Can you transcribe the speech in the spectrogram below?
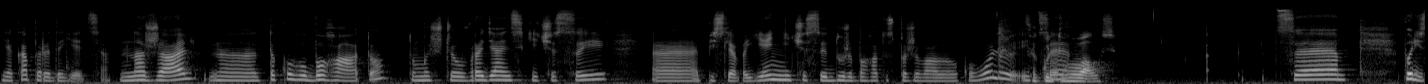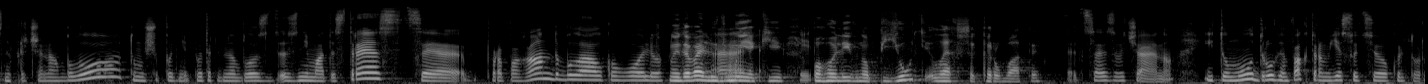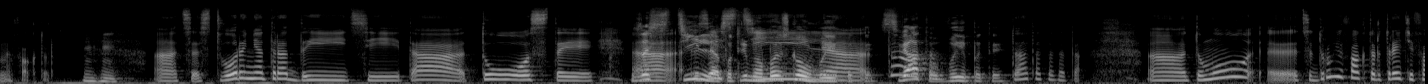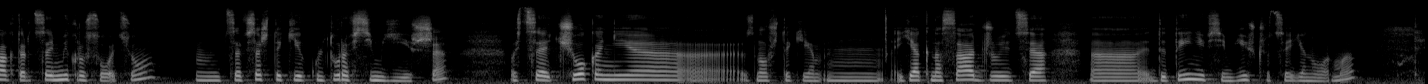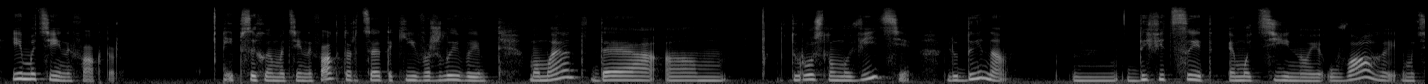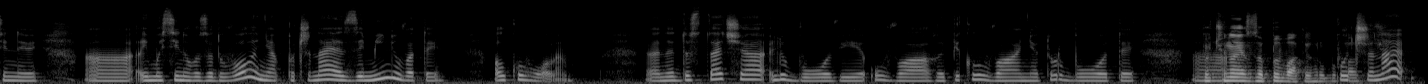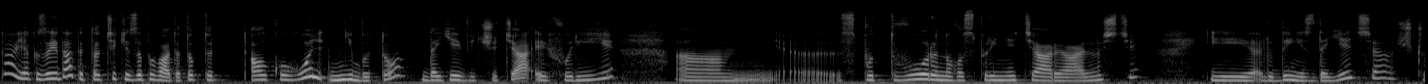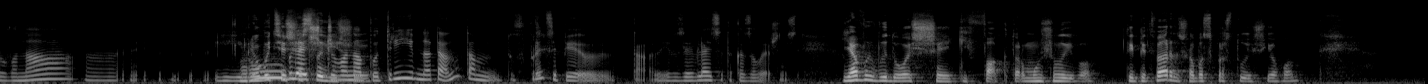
яка передається. На жаль, е, такого багато, тому що в радянські часи, е, післявоєнні часи дуже багато споживали алкоголю. І Це це, культивувалося. Це по різних причинах було, тому що потрібно було знімати стрес, це пропаганда була алкоголю. Ну і давай людьми, Е, які і- поголівно п'ють, легше керувати. Це звичайно. І тому другим фактором є соціокультурний фактор. Угу. Це створення традицій та тости. а, Застілля потрібно обов'язково випити. Та, Свято та. випити. Та, та, та, та, та. Тому е, це другий фактор. Третій фактор це мікросоціум. Це все ж таки культура в сім'ї ще. Ось це чокання, е, знову ж таки, як насаджується е, дитині в сім'ї, що це є нормою. І емоційний фактор. І психоемоційний фактор це такий важливий момент, де в дорослому віці людина дефіцит емоційної уваги, емоційної, емоційного задоволення починає замінювати алкоголем. Е, Недостача любові, уваги, піклування, турботи. Починає запивати, грубо кажучи. починає та, як заїдати, то тільки запивати. Тобто алкоголь нібито дає відчуття ейфорії, е, спотвореного сприйняття реальності, і людині здається, що вона е, її Робиться люблять, що вона потрібна. Та, ну, там, в принципі, е, та, з'являється така залежність. Я виведу ось ще який фактор, можливо. Ти підтвердиш або спростуєш його.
